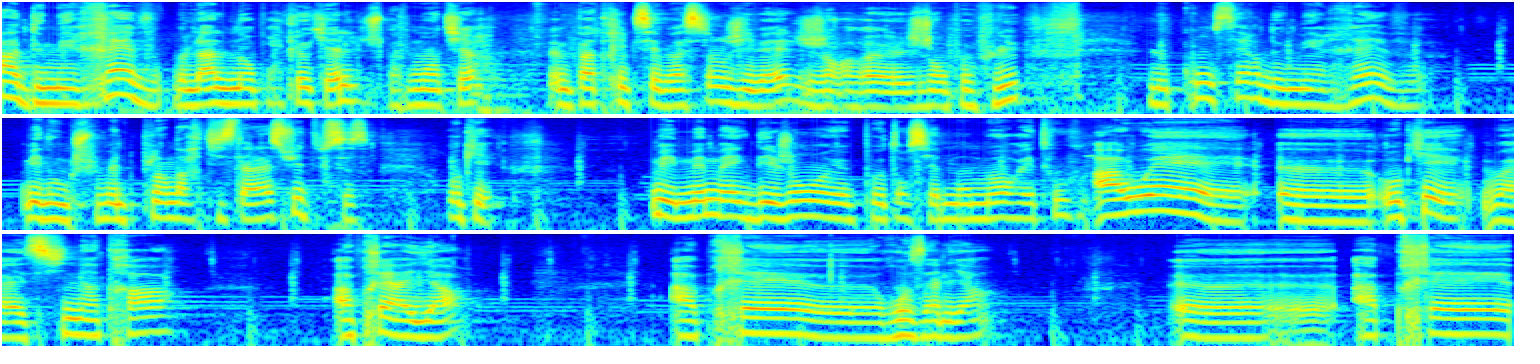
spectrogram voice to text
Ah, de mes rêves, là, n'importe lequel, je vais pas te mentir. Même Patrick Sébastien, j'y vais, genre, euh, j'en peux plus. Le concert de mes rêves. Mais donc, je peux mettre plein d'artistes à la suite. ça- ok. Mais même avec des gens euh, potentiellement morts et tout. Ah ouais, euh, ok. Ouais, Sinatra. Après Aya. Après euh, Rosalia. Euh, après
